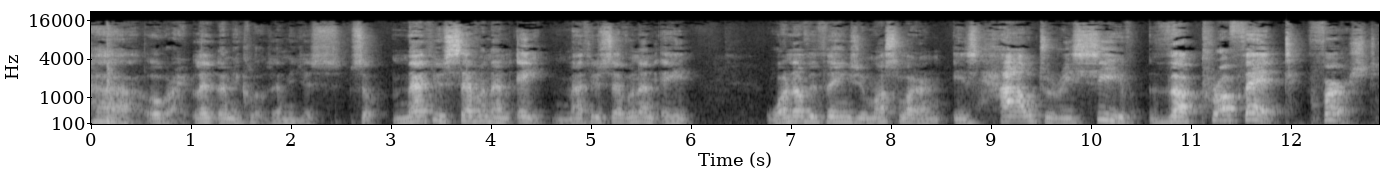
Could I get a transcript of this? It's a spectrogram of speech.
Ah, all right. Let, let me close. Let me just. So, Matthew 7 and 8. Matthew 7 and 8. One of the things you must learn is how to receive the prophet first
